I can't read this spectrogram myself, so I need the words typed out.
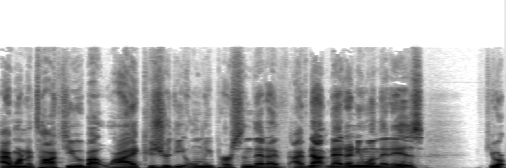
I want to talk to you about why because you're the only person that I've I've not met anyone that is. If you're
